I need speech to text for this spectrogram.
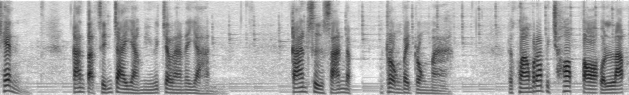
เช่น การตัดสินใจอย่างมีวิจารณญาณ การสื่อสารแบบตรงไปตรงมา และความรับผิดชอบต่อผลลัพธ์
